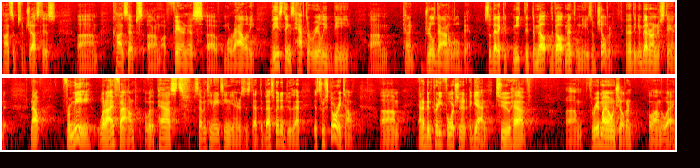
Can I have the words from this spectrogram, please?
concepts of justice, um, concepts um, of fairness, of morality, these things have to really be um, kind of drilled down a little bit so that it can meet the de developmental needs of children and that they can better understand it. Now, for me, what I've found over the past 17, 18 years is that the best way to do that is through storytelling. Um, and I've been pretty fortunate, again, to have um, three of my own children along the way.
